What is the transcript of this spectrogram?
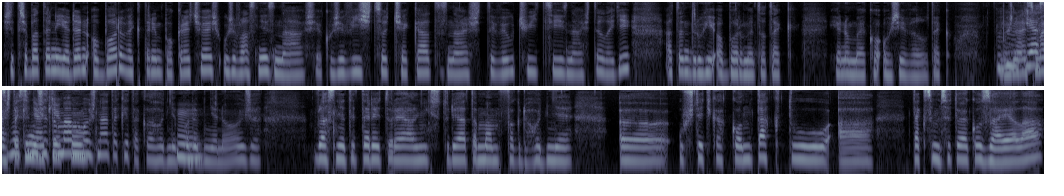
že třeba ten jeden obor, ve kterém pokračuješ, už vlastně znáš, jakože víš, co čekat, znáš ty vyučující, znáš ty lidi. A ten druhý obor mi to tak jenom jako oživil, tak mhm, možná, mm, Já si myslím, že to jako... mám možná taky takhle hodně hmm. podobně, no, že vlastně ty teritoriální studia, tam mám fakt hodně uh, už teďka kontaktů a tak jsem si to jako zajela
